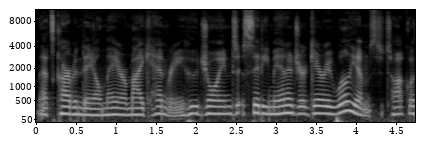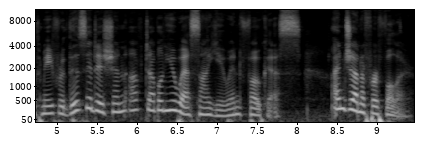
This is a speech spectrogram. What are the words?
That's Carbondale Mayor Mike Henry, who joined City Manager Gary Williams to talk with me for this edition of WSIU in Focus. I'm Jennifer Fuller.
